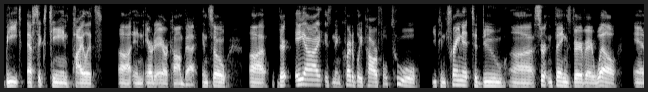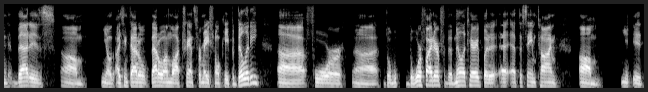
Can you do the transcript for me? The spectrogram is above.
beat F-16 pilots uh, in air-to-air combat. And so uh, their AI is an incredibly powerful tool. You can train it to do uh, certain things very, very well. And that is, um, you know, I think that'll that'll unlock transformational capability uh, for uh, the the warfighter, for the military, but at, at the same time, um, it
